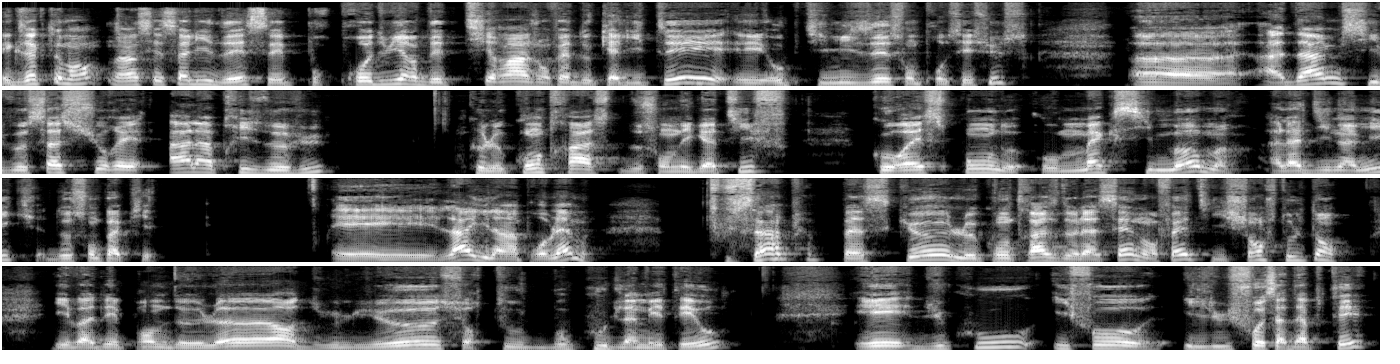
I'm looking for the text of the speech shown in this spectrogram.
Exactement, hein, c'est ça l'idée, c'est pour produire des tirages en fait de qualité et optimiser son processus. Euh, Adam, s'il veut s'assurer à la prise de vue que le contraste de son négatif corresponde au maximum à la dynamique de son papier. Et là, il a un problème, tout simple parce que le contraste de la scène, en fait, il change tout le temps. Il va dépendre de l'heure, du lieu, surtout beaucoup de la météo. Et du coup, il, faut, il lui faut s'adapter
